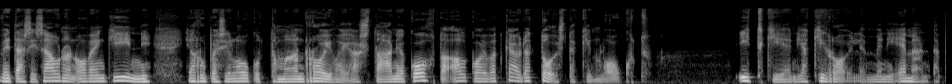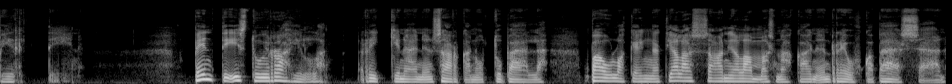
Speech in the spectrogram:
Vetäsi saunan oven kiinni ja rupesi loukuttamaan roivajastaan ja kohta alkoivat käydä toistakin loukut. Itkien ja kiroille meni emäntä pirttiin. Pentti istui rahilla rikkinäinen sarkanuttu päällä, paulakengät jalassaan ja lammasnahkainen reuhka päässään,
